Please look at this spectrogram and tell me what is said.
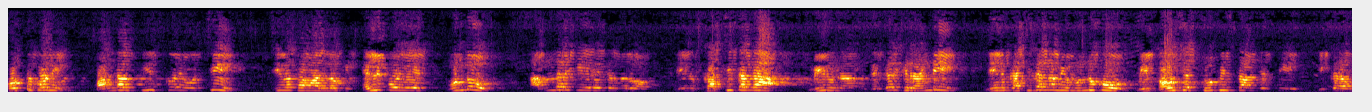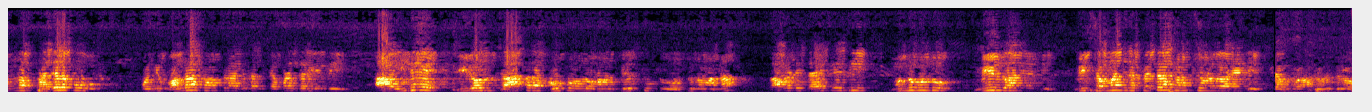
కొట్టుకొని బండలు తీసుకొని వచ్చి జీవ సమాధిలోకి వెళ్ళిపోయే ముందు అందరికీ ఏదైతే ఉన్నదో నేను ఖచ్చితంగా మీరు నా దగ్గరికి రండి నేను ఖచ్చితంగా మీ ముందుకు మీ భవిష్యత్ చూపిస్తా అని చెప్పి ఇక్కడ ఉన్న ప్రజలకు కొన్ని వందల సంవత్సరాల క్రితం చెప్పడం జరిగింది. ఆ ఇదే ఈ రోజు జాతర రూపంలో మనం చేసుకుంటూ వస్తున్నామన్నా. కాబట్టి దయచేసి ముందు ముందు మీరు కానివ్వండి మీకు సంబంధించిన పెద్దల సమక్షంలో కానివ్వండి అభివృద్ధిలో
